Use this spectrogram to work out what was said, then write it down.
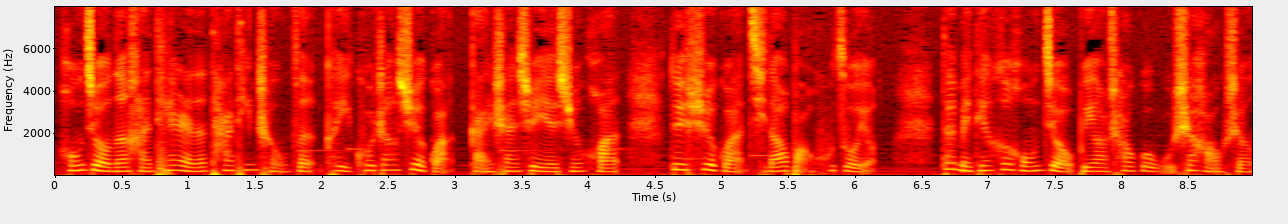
红酒呢含天然的他汀成分，可以扩张血管，改善血液循环，对血管起到保护作用。但每天喝红酒不要超过五十毫升。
